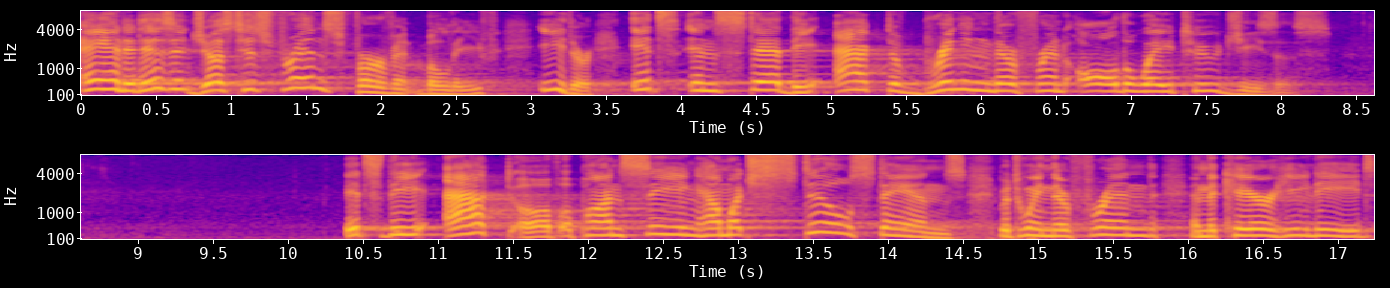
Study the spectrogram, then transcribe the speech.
And it isn't just his friend's fervent belief either. It's instead the act of bringing their friend all the way to Jesus. It's the act of, upon seeing how much still stands between their friend and the care he needs,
